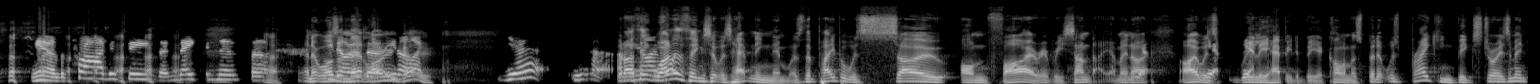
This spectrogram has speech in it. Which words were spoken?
you know, the privacy, the nakedness, the. Uh, and it wasn't you know, that long the, ago. Know, like, yeah, yeah. But I, mean, I think I one of the things that was happening then was the paper was so on fire every Sunday. I mean, yeah. I, I was yeah. really yeah. happy to be a columnist, but it was breaking big stories. I mean,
